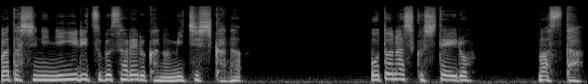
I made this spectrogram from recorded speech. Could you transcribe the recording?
私に握りつぶされるかの道しかな。おとなしくしていろ、マスター。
